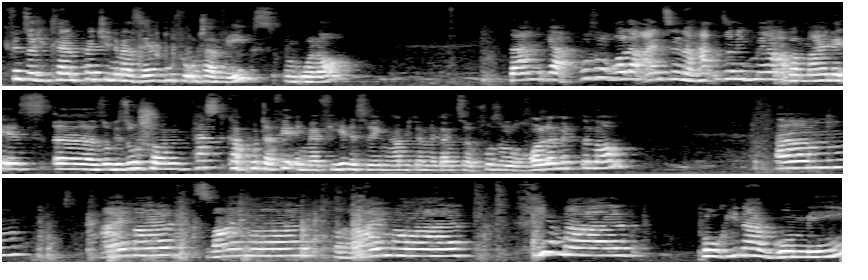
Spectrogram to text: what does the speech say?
Ich finde solche kleinen Pöttchen immer sehr gut für unterwegs im Urlaub. Dann, ja, Fusselrolle einzelne hatten sie nicht mehr, aber meine ist äh, sowieso schon fast kaputt, da fehlt nicht mehr viel, deswegen habe ich dann eine ganze Fusselrolle mitgenommen. Ähm, einmal, zweimal, dreimal, viermal Purina Gourmet.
